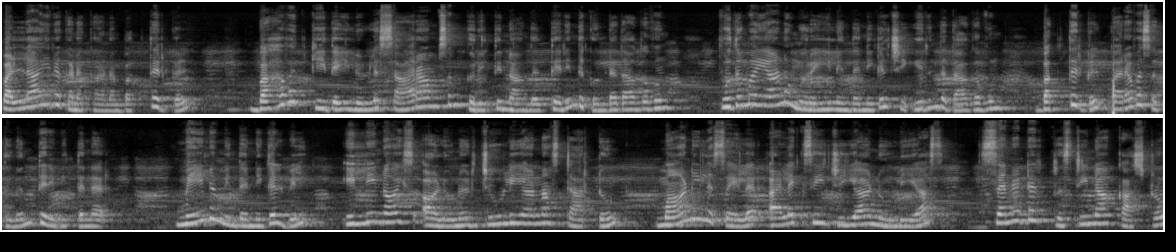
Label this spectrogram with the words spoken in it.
பல்லாயிரக்கணக்கான பக்தர்கள் பகவத்கீதையில் உள்ள சாராம்சம் குறித்து நாங்கள் தெரிந்து கொண்டதாகவும் புதுமையான முறையில் இந்த நிகழ்ச்சி இருந்ததாகவும் பக்தர்கள் பரவசத்துடன் தெரிவித்தனர். மேலும் இந்த நிகழ்வில் இல்லினாய்ஸ் ஆளுநர் ஜூலியானா ஸ்டார்டோன் மாநில செயலர் Alexi Giannoulias senator Cristina Castro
